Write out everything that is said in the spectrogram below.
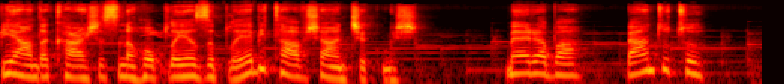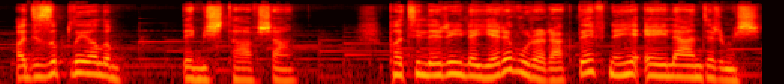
Bir anda karşısına hoplaya zıplaya bir tavşan çıkmış. Merhaba, ben Tutu. Hadi zıplayalım, demiş tavşan. Patileriyle yere vurarak Defne'yi eğlendirmiş.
